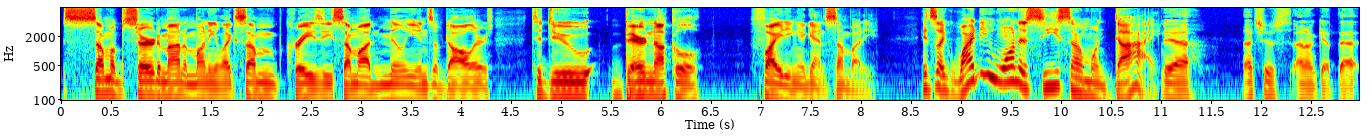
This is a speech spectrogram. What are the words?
some absurd amount of money, like some crazy, some odd millions of dollars to do bare knuckle fighting against somebody. It's like, why do you want to see someone die? Yeah. That's just I don't get that.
